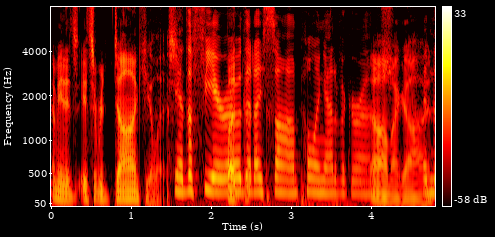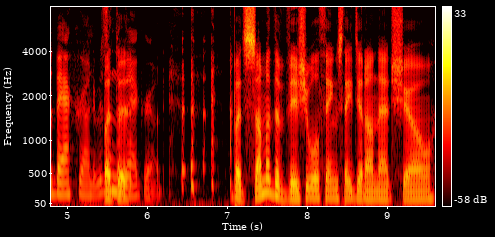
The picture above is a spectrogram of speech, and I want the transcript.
i mean it's it's ridiculous Yeah, the Fiero the- that I saw pulling out of a garage. oh my god In the background, it was But in the, the- background. but some of the visual things they did on that show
